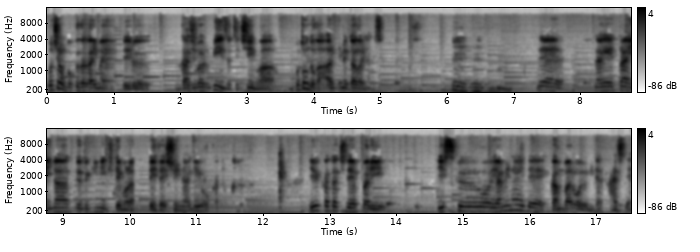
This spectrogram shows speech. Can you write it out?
もちろん僕が今やっているガジュバルビーンズってチームは、ほとんどがアルティメット上がりなんですよ。うんうんで投げたいなっていう時に来てもらってじゃあ一緒に投げようかとかいう形でやっぱりディスクをやめないで頑張ろうよみたいな感じで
